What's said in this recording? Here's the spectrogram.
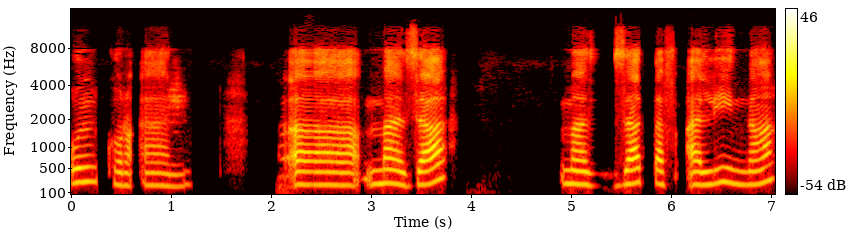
القرآن آه ماذا ماذا تفعلين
